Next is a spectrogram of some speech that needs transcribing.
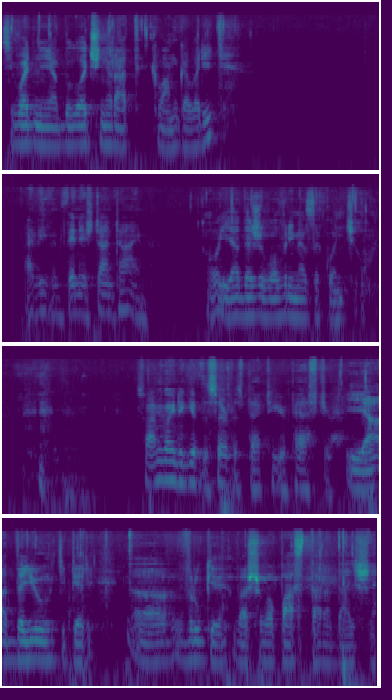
Сегодня я был очень рад к вам говорить. I've even finished on time. О, я даже вовремя закончил. So I'm going to give the service back to your pastor. Я отдаю теперь э, в руки вашего пастора дальше.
